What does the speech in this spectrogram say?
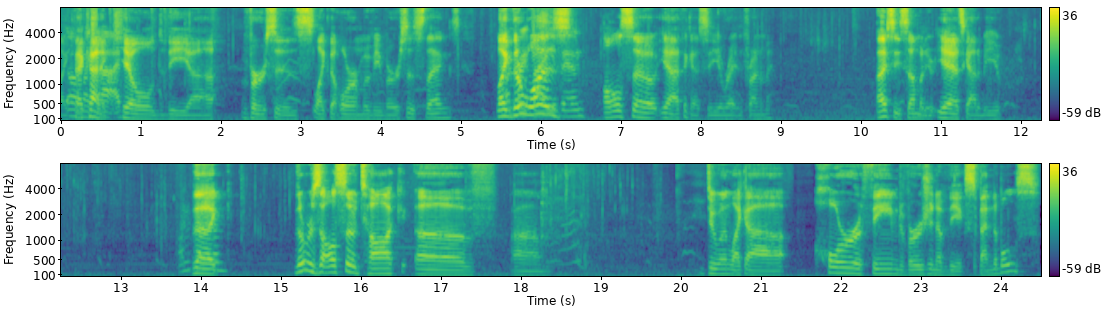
like Oh that kind of killed the uh versus like the horror movie versus things. Like I'm there right by you, was also yeah, I think I see you right in front of me. I see somebody. Yeah, it's got to be you. I'm The coming. there was also talk of um doing like a horror themed version of the Expendables.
